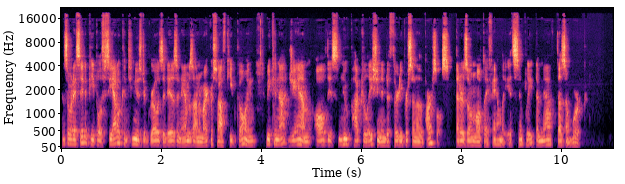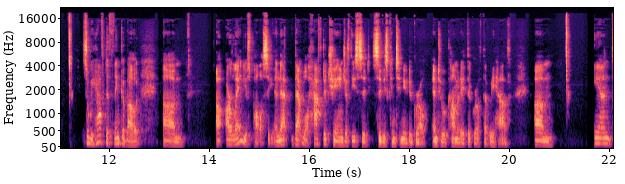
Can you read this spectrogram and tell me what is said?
And so, what I say to people if Seattle continues to grow as it is and Amazon and Microsoft keep going, we cannot jam all this new population into 30% of the parcels that are zone multifamily. It's simply the math doesn't work. So, we have to think about um, uh, our land use policy, and that, that will have to change if these cities continue to grow and to accommodate the growth that we have. Um, and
